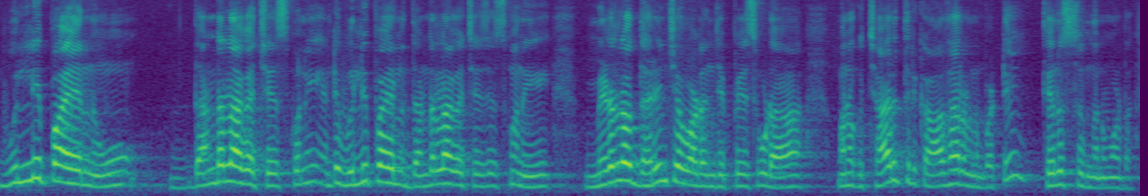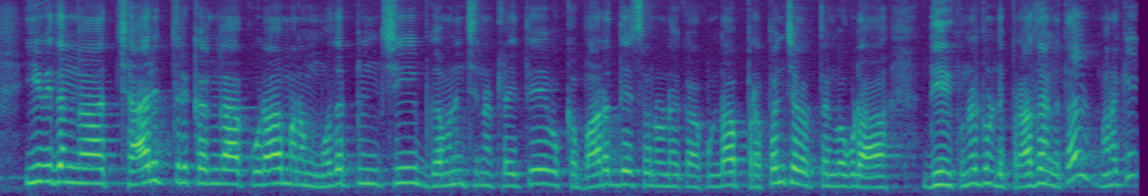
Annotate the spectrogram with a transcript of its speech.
ఉల్లిపాయను దండలాగా చేసుకొని అంటే ఉల్లిపాయలను దండలాగా చేసేసుకొని మెడలో ధరించేవాడని చెప్పేసి కూడా మనకు చారిత్రక ఆధారాలను బట్టి తెలుస్తుందనమాట ఈ విధంగా చారిత్రకంగా కూడా మనం మొదటి నుంచి గమనించినట్లయితే ఒక భారతదేశంలోనే కాకుండా ప్రపంచవ్యాప్తంగా కూడా దీనికి ఉన్నటువంటి ప్రాధాన్యత మనకి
